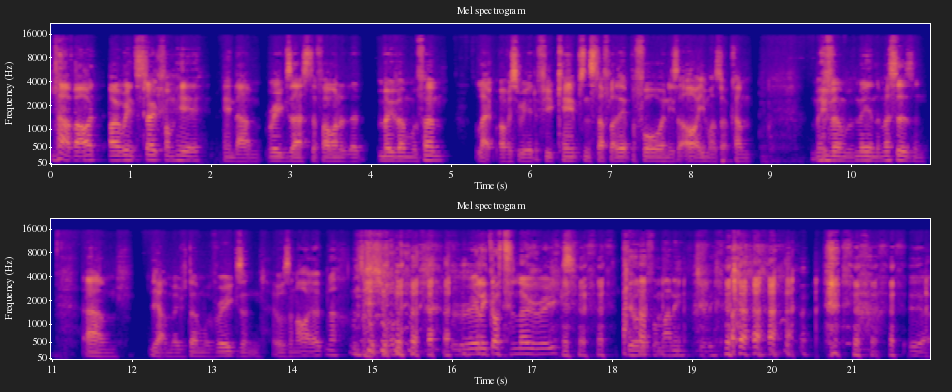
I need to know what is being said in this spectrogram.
no, but I, I went straight from here, and um, Riggs asked if I wanted to move in with him. Like obviously we had a few camps and stuff like that before, and he's like, "Oh, you might as well come move in with me and the missus." And um, yeah, I moved in with Riggs, and it was an eye opener. Sure. really got to know Riggs. Doing it for money, Jimmy. Yeah.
